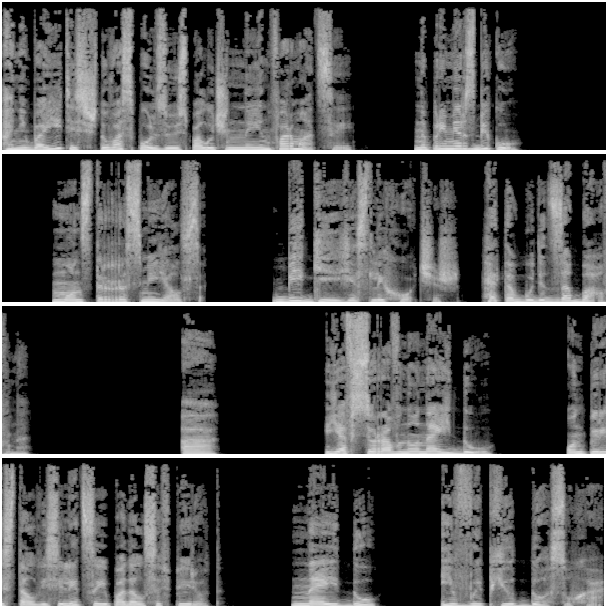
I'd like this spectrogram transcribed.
а не боитесь, что воспользуюсь полученной информацией? Например, сбегу? Монстр рассмеялся. «Беги, если хочешь. Это будет забавно». «А я все равно найду». Он перестал веселиться и подался вперед. «Найду и выпью досуха.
